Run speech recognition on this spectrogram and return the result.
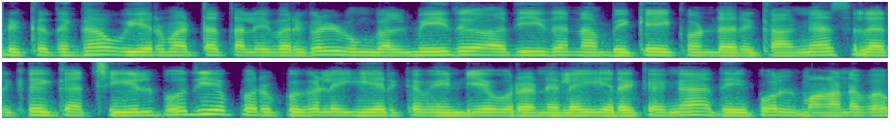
இருக்குதுங்க. உயர்மட்ட தலைவர்கள் உங்கள் மீது அதீத நம்பிக்கை கொண்டிருக்காங்க. சிலருக்கு கட்சியில் புதிய பொறுப்புகளை ஏற்க வேண்டிய ஒரு நிலை இருக்குங்க. அதே போல் மாணவ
